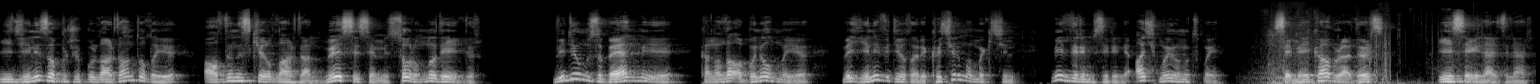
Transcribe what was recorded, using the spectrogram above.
yiyeceğiniz abur cuburlardan dolayı aldığınız kilolardan müessesemiz sorumlu değildir. Videomuzu beğenmeyi, kanala abone olmayı ve yeni videoları kaçırmamak için bildirim zilini açmayı unutmayın. SMK Brothers iyi seyirler diler.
